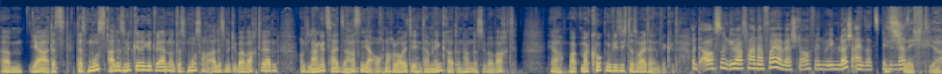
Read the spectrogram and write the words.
Ähm, ja, das das muss alles mitgeregelt werden und das muss auch alles mit überwacht werden. Und lange Zeit saßen ja auch noch Leute hinterm Lenkrad und haben das überwacht. Ja, mal, mal gucken, wie sich das weiterentwickelt. Und auch so ein überfahrener Feuerwehrschlauch, wenn du eben Löscheinsatz behinderst. Ist schlecht, ja.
